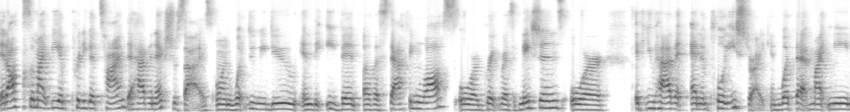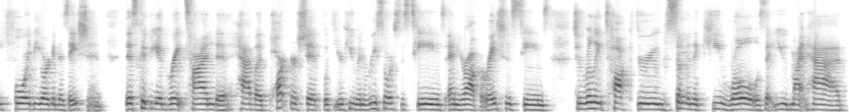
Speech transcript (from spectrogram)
It also might be a pretty good time to have an exercise on what do we do in the event of a staffing loss or great resignations, or if you have an employee strike and what that might mean for the organization. This could be a great time to have a partnership with your human resources teams and your operations teams to really talk through some of the key roles that you might have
